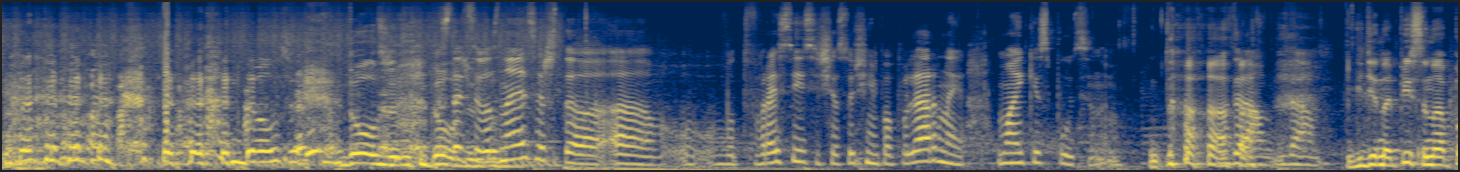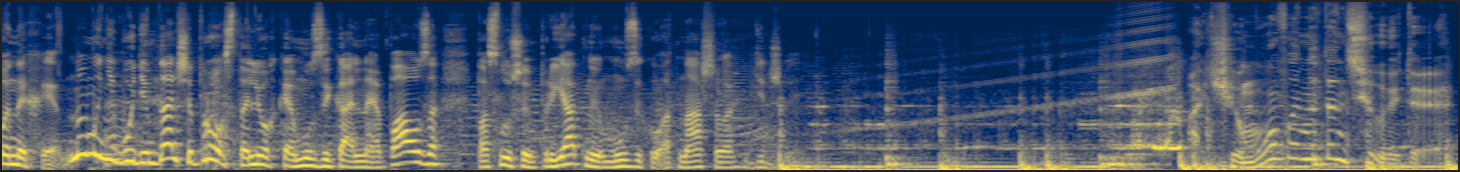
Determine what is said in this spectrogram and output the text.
Должен. Должен, Кстати, вы должен. знаете, что а, вот в России сейчас очень популярны майки с Путиным? Да, да. где написано ПНХ. Ну, мы не будем дальше, просто легкая музыкальная пауза. Послушаем приятную музыку от нашего диджея. А чому ви не танцюєте?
